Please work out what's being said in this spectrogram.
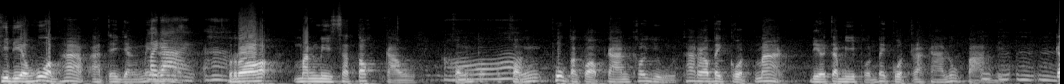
ทีเดียวหวบภาพอาจจะยังไม่ไม่ได้ได้อ่าเพราะมันมีสต็อกเก่า ของอ๋อของผู้ประกอบการเขาอยู่ ถ้าเราไปกดมาก เดี๋ยวจะมีผลไปกดราคาลูกปาล์มอีกเก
